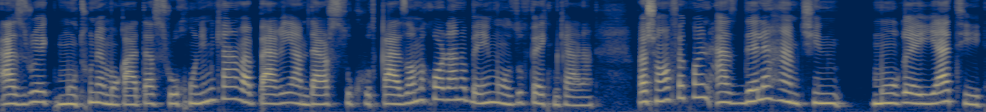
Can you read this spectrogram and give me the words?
از روی متون مقدس روخونی می‌کردن و بقیه هم در سکوت غذا میخوردن و به این موضوع فکر می‌کردن. و شما فکر کنین از دل همچین موقعیتی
